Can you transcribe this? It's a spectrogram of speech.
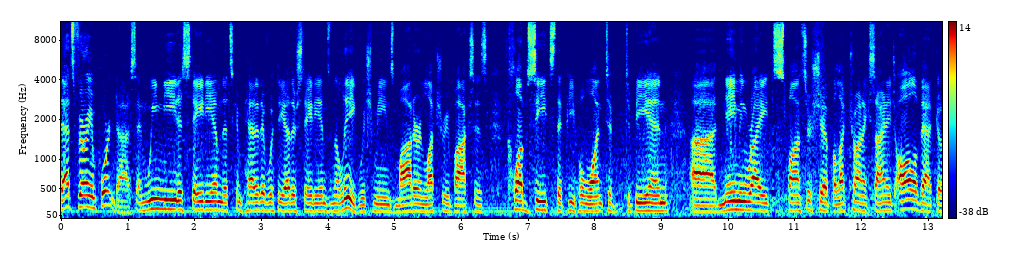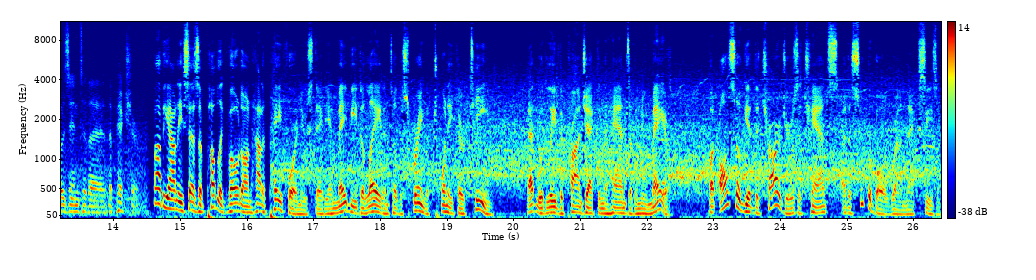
that's very important to us. And we need a stadium that's competitive with the other stadiums in the league, which means modern luxury boxes, club seats that people want to, to be in, uh, naming rights, sponsorship, electronic signage, all of that goes into the, the picture. Fabiani says a public vote on how to pay for a new stadium may be delayed until the spring of 2013. That would leave the project in the hands of a new mayor but also give the Chargers a chance at a Super Bowl run next season.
